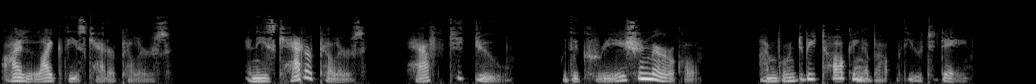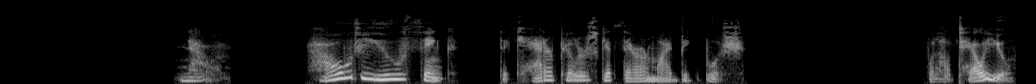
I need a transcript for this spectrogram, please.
I like these caterpillars, and these caterpillars have to do with the creation miracle I'm going to be talking about with you today. Now, how do you think the caterpillars get there on my big bush? Well, I'll tell you.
